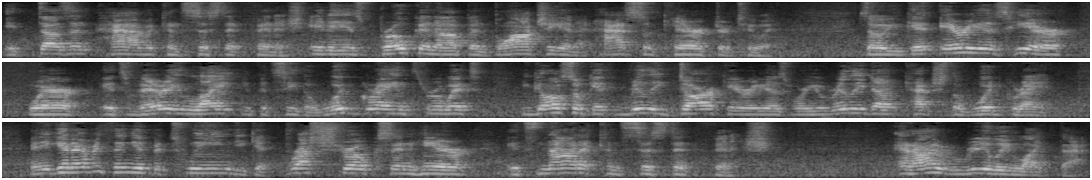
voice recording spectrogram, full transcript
it doesn't have a consistent finish. It is broken up and blotchy and it has some character to it. So you get areas here where it's very light. You can see the wood grain through it. You also get really dark areas where you really don't catch the wood grain. And you get everything in between. You get brush strokes in here. It's not a consistent finish. And I really like that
